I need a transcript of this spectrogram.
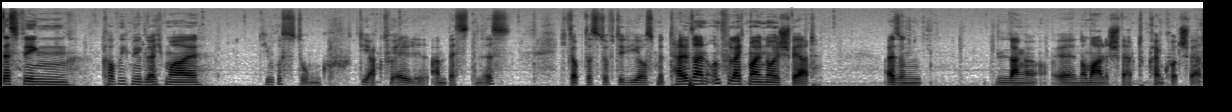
Deswegen kaufe ich mir gleich mal die Rüstung, die aktuell am besten ist. Ich glaube, das dürfte die aus Metall sein und vielleicht mal ein neues Schwert. Also ein lange, äh, normales Schwert, kein Kurzschwert.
